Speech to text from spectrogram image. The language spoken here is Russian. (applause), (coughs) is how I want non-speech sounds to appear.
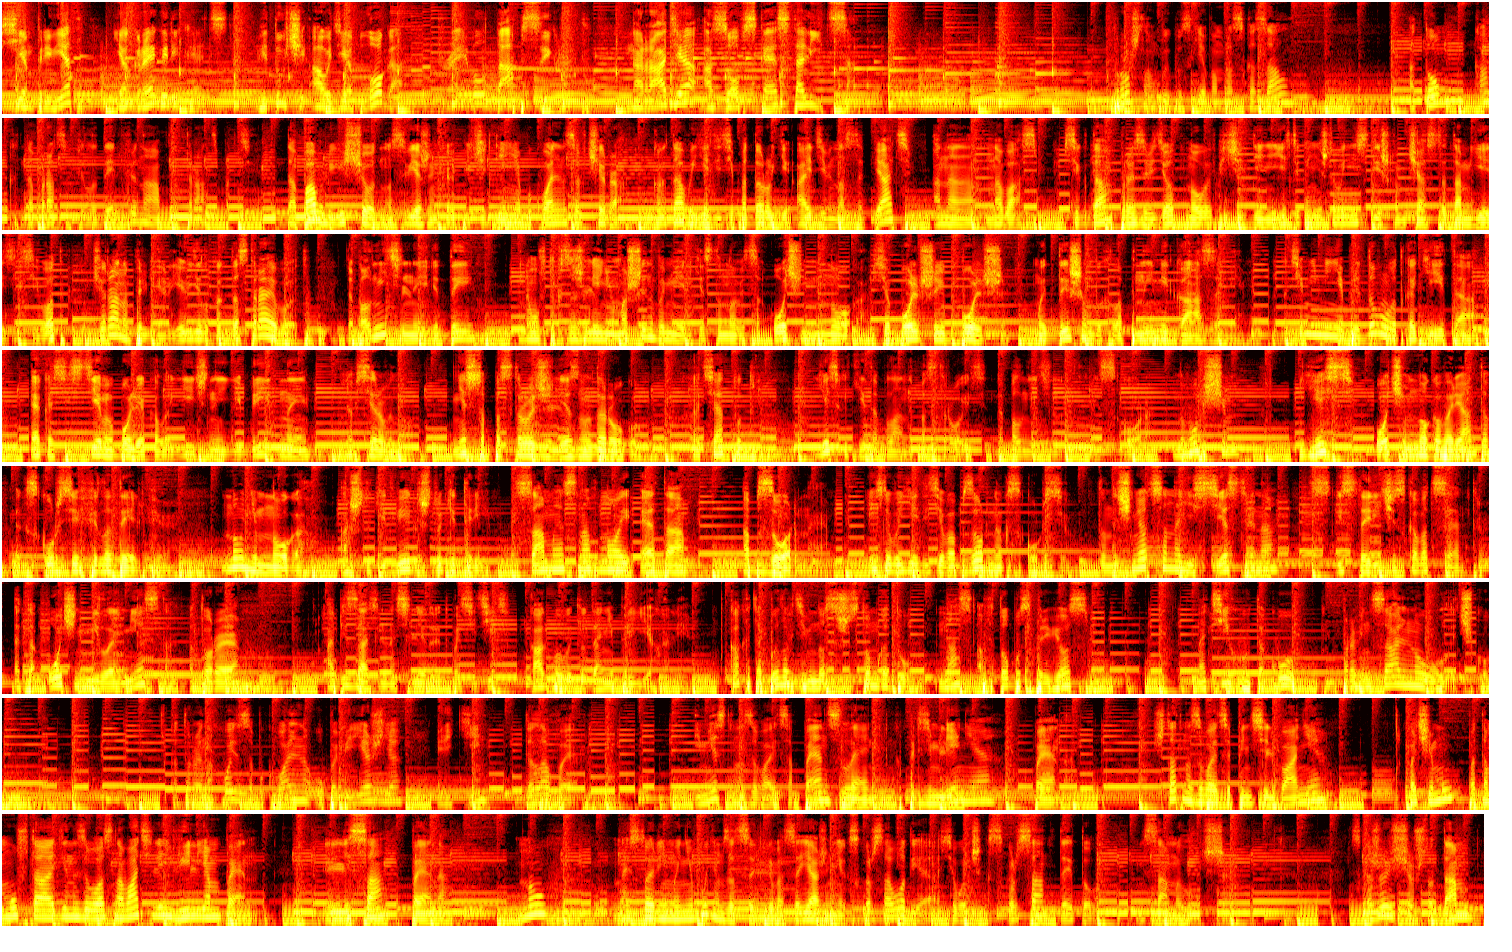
Всем привет, я Грегори Кэтс, ведущий аудиоблога Travel Top Secret на радио «Азовская столица». В прошлом выпуске я вам рассказал о том, как добраться в Филадельфию на автотранспорте. Добавлю еще одно свеженькое впечатление буквально со вчера. Когда вы едете по дороге I-95, она на вас всегда произведет новое впечатление, если, конечно, вы не слишком часто там ездите. Вот вчера, например, я видел, как достраивают дополнительные ряды, потому что, к сожалению, машин в Америке становится очень много, все больше и больше. Мы дышим выхлопными газами. Но тем не менее придумывают какие-то экосистемы более экологичные, гибридные. Но все равно нет, чтобы построить железную дорогу. Хотя тут есть какие-то планы построить дополнительно, не скоро. Ну, в общем, есть очень много вариантов экскурсии в Филадельфию. Ну, немного, а штуки две или штуки три. Самый основной это обзорная. Если вы едете в обзорную экскурсию, то начнется она, естественно, исторического центра. Это очень милое место, которое обязательно следует посетить, как бы вы туда не приехали. Как это было в 96 году. Нас автобус привез на тихую такую провинциальную улочку, которая находится буквально у побережья реки Делавер. И место называется Пенс Лендинг, приземление Пена. Штат называется Пенсильвания. Почему? Потому что один из его основателей Вильям Пен. Лиса Пена. Ну, на истории мы не будем зацикливаться. Я же не экскурсовод, я всего лишь экскурсант, да и то не самый лучший. Скажу еще, что там,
